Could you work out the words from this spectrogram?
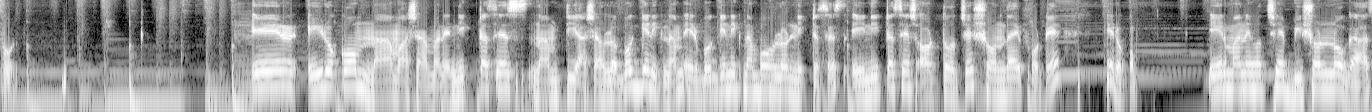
ফুল। এর এইরকম নাম আসা মানে নিকটাসেস নামটি আসা হলো বৈজ্ঞানিক নাম। এর বৈজ্ঞানিক নাম হলো নিকটাসেস। এই নিকটাসেস অর্থ হচ্ছে সন্ধ্যায় ফোটে এরকম। এর মানে হচ্ছে বিষণ্ন গাছ,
